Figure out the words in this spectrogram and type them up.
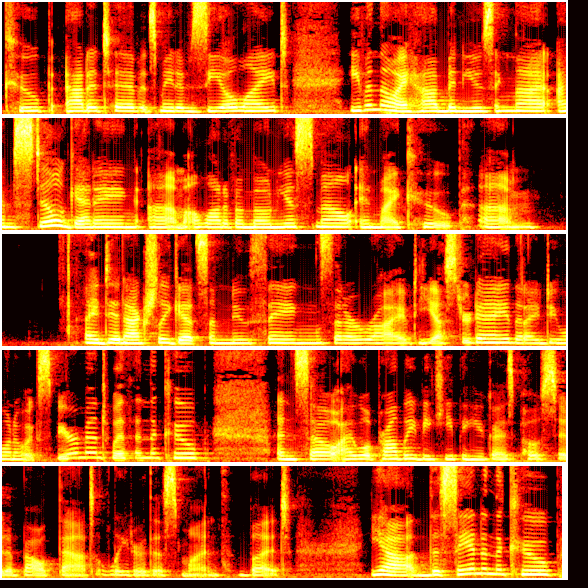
coop additive, it's made of zeolite. Even though I have been using that, I'm still getting um, a lot of ammonia smell in my coop. Um, I did actually get some new things that arrived yesterday that I do want to experiment with in the coop. And so I will probably be keeping you guys posted about that later this month. But yeah, the sand in the coop,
